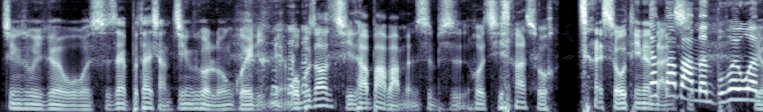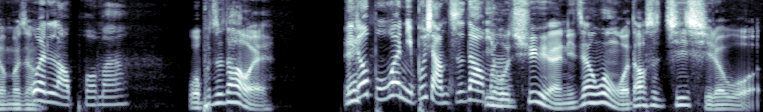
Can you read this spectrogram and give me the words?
进入一个我实在不太想进入的轮回里面。我不知道其他爸爸们是不是，或其他所在收听的男爸爸们不会问有没有问老婆吗？我不知道哎。你都不问，你不想知道吗？有趣哎，你这样问我倒是激起了我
